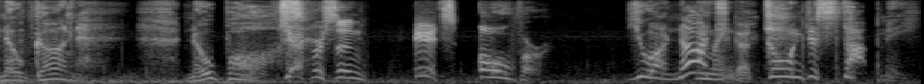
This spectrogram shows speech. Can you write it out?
No gun. No balls. Jefferson, it's over. You are oh not Oh going to stop me.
